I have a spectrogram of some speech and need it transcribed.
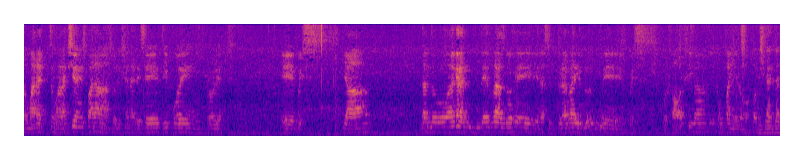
tomar, tomar acciones para solucionar ese tipo de problemas. Eh, pues ya dando a grandes rasgos de la estructura de Radio Blue, eh, pues por favor siga el compañero Jorge. Ya, ya,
